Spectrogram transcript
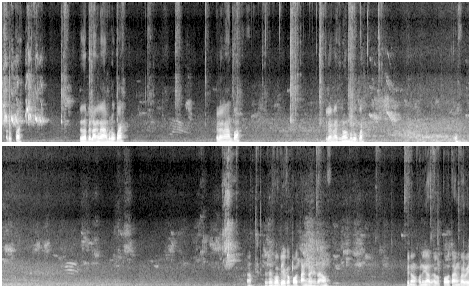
เอลูกไปจะไปล้างร้านมาลูกไป ไปล้างน้ำปะไปล้างน้ำที่นอนมาลูกปะอ้อะจะใส่พอเบียกระเป๋าตังค์ก็ใช่เอาพี่น้องขออนุญาตเอากระเป๋าตังค์ไปไว้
